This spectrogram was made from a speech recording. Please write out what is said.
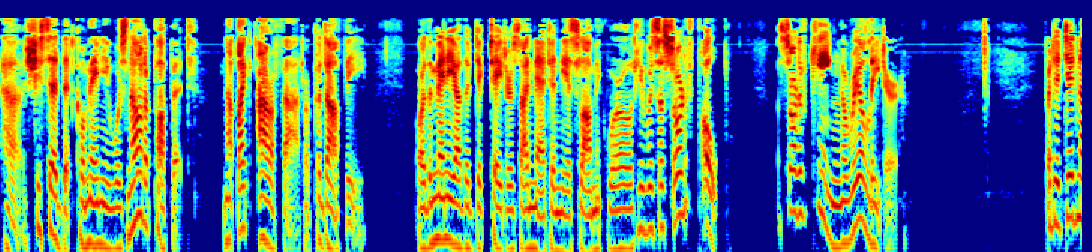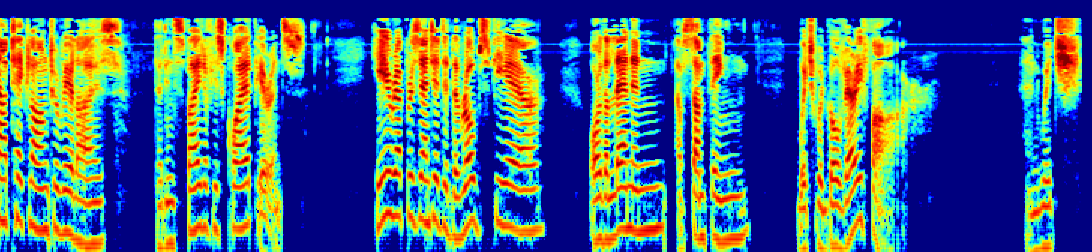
Uh, she said that Khomeini was not a puppet, not like Arafat or Gaddafi or the many other dictators I met in the Islamic world. He was a sort of pope, a sort of king, a real leader. But it did not take long to realize that in spite of his quiet appearance, he represented the Robespierre or the Lenin of something which would go very far and which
